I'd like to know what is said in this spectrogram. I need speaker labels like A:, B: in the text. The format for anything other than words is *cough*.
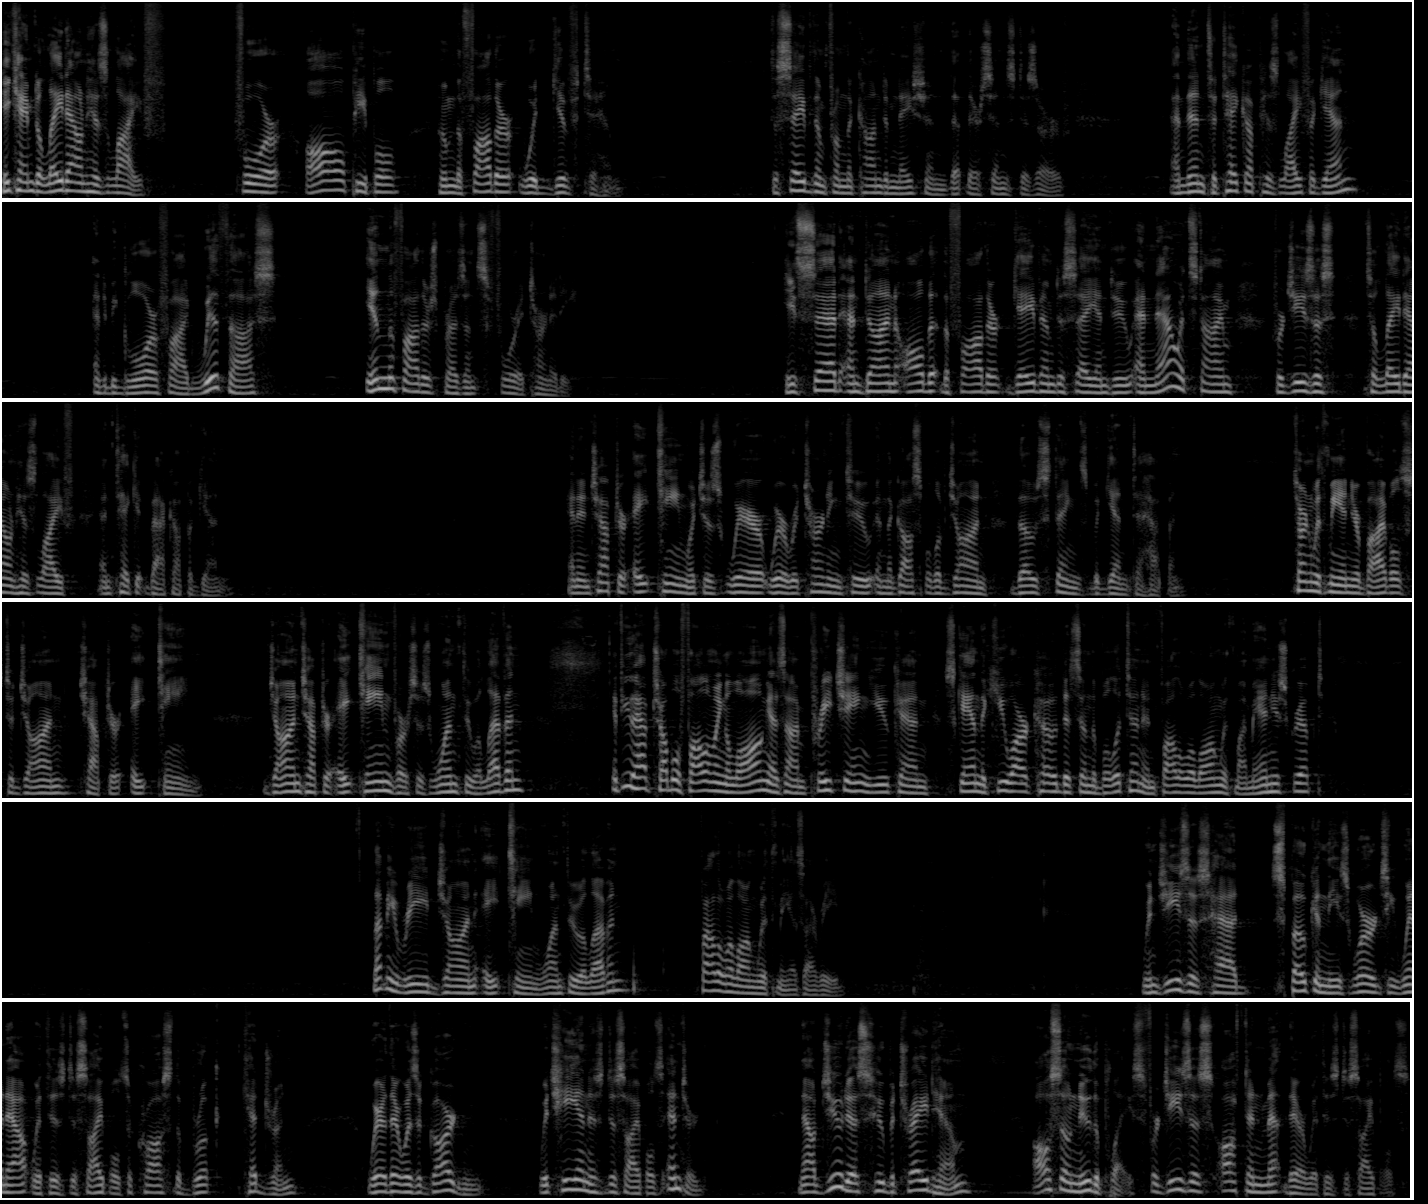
A: He came to lay down his life for all people whom the Father would give to him, to save them from the condemnation that their sins deserve, and then to take up his life again and to be glorified with us in the Father's presence for eternity. He's said and done all that the Father gave him to say and do, and now it's time for Jesus to lay down his life and take it back up again. And in chapter 18, which is where we're returning to in the Gospel of John, those things begin to happen. Turn with me in your Bibles to John chapter 18. John chapter 18, verses 1 through 11. If you have trouble following along as I'm preaching, you can scan the QR code that's in the bulletin and follow along with my manuscript. Let me read John 18, 1 through 11. Follow along with me as I read. When Jesus had spoken these words, he went out with his disciples across the brook Kedron, where there was a garden, which he and his disciples entered. Now, Judas, who betrayed him, also knew the place, for Jesus often met there with his disciples.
